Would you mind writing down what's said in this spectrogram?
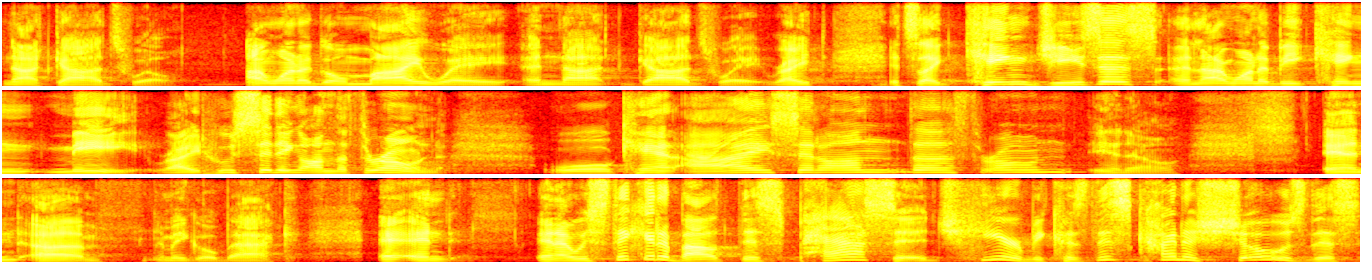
not God's will. I want to go my way and not God's way, right? It's like King Jesus, and I want to be King me, right? Who's sitting on the throne? Well, can't I sit on the throne? You know. And um, let me go back. And, and I was thinking about this passage here because this kind of shows this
